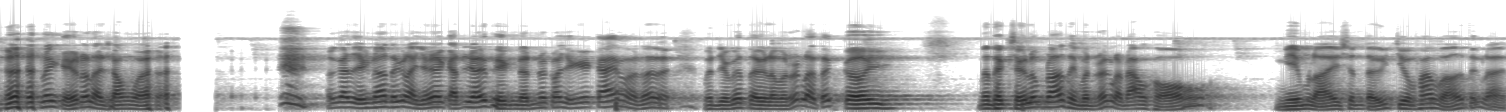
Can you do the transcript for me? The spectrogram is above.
Nói kiểu đó là xong mà không có chuyện đó, tức là những cái cảnh giới thiền định nó có những cái cái mà nó mình dùng cái từ là mình rất là tức cười. Nên thực sự lúc đó thì mình rất là đau khổ. Nghiệm lại sinh tử chưa phá vỡ, tức là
